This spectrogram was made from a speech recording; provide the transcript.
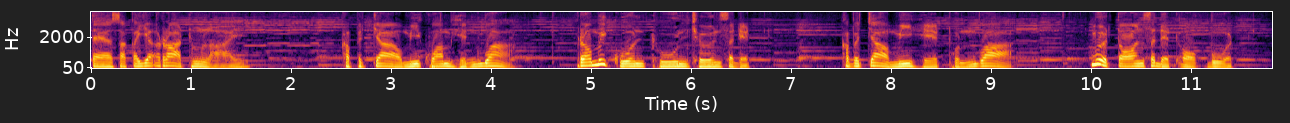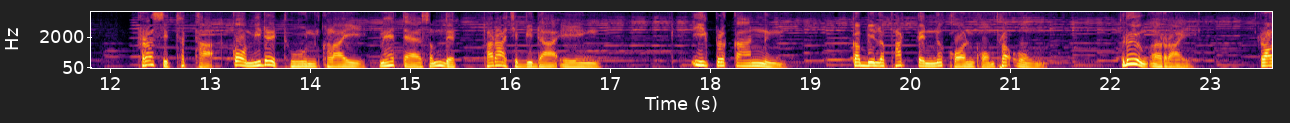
แต่สักยราชทั้งหลายข้าพเจ้ามีความเห็นว่า เราไม่ควรทูลเชิญเสด็จ ข้าพเจ้ามีเหตุผลว่า เมื่อตอนเสด็จออกบวช พระสิทธัตถะก็มิได้ทูลใคร แม้แต่สมเด็จพระราชบิดาเอง อีกประการหนึ่ง กบิลพัทเป็นนครของพระองค์ เรื่องอะไร เรา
